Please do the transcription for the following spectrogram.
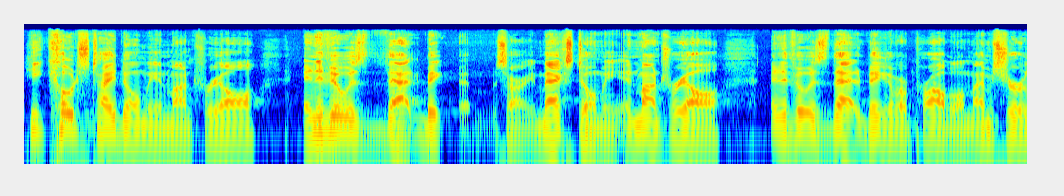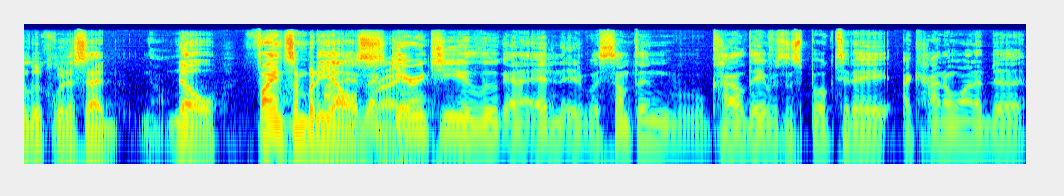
he coached Ty Domi in Montreal, and if it was that big, uh, sorry, Max Domi in Montreal, and if it was that big of a problem, I'm sure Luke would have said no. Find somebody else. I, I Right. guarantee you, Luke, and, and it was something Kyle Davidson spoke today. I kind of wanted to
